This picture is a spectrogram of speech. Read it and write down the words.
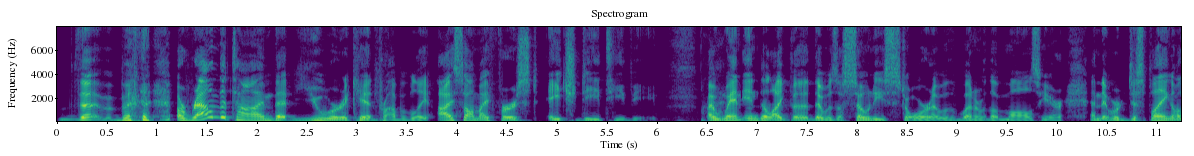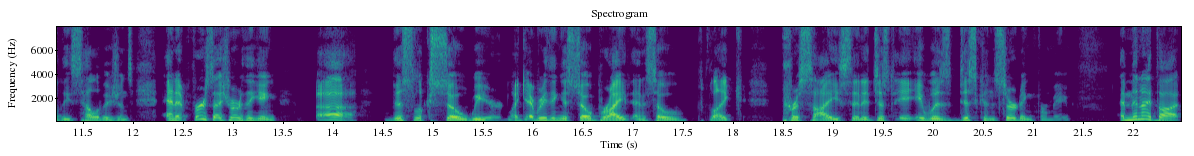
the around the time that you were a kid probably i saw my first hd tv I went into like the there was a Sony store at one of the malls here, and they were displaying all these televisions. And at first, I just remember thinking, "Uh, this looks so weird. Like everything is so bright and so like precise, and it just it, it was disconcerting for me." And then I Mm-hmm. thought,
